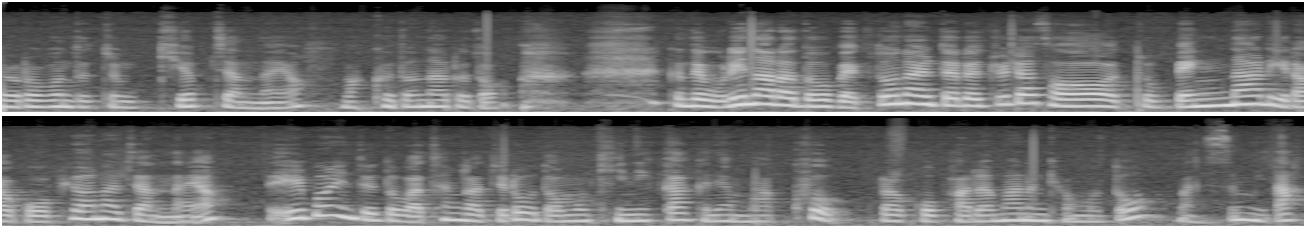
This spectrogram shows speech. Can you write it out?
여러분들 좀 귀엽지 않나요? 마크도나르도. 근데 우리나라도 맥도날드를 줄여서 좀 맥날이라고 표현하지 않나요? 네, 일본인들도 마찬가지로 너무 기니까 그냥 마쿠라고 발음하는 경우도 많습니다.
